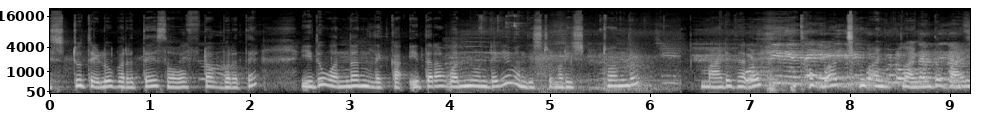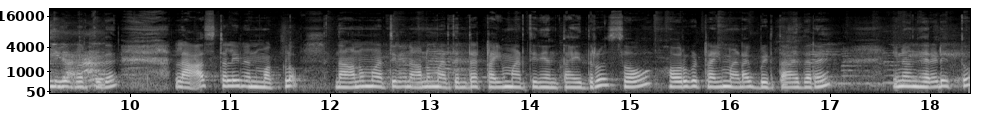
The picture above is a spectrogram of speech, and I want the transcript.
ಎಷ್ಟು ತೆಳು ಬರುತ್ತೆ ಸಾಫ್ಟಾಗಿ ಬರುತ್ತೆ. ಇದು ಒಂದೊಂದು ಲೆಕ್ಕ. ಈ ಥರ ಒಂದು ಉಂಡೆಗೆ ಒಂದಿಷ್ಟು ನೋಡಿ. ಇಷ್ಟೊಂದು ಮಾಡಿದ್ದಾರೆ. ತುಂಬ ಚೆನ್ನಾಗಿತ್ತು. ಹಾಗಂತೂ ಬಾಯಿ ನೀರು ಬರ್ತಿದೆ. ಲಾಸ್ಟಲ್ಲಿ ನನ್ನ ಮಕ್ಕಳು ನಾನು ಮಾಡ್ತೀನಿ ನಾನು ಮಾಡ್ತೀನಿ ಅಂತ ಟ್ರೈ ಮಾಡ್ತೀನಿ ಅಂತ ಇದ್ದರು ಸೊ ಅವ್ರಿಗೂ ಟ್ರೈ ಮಾಡೋಕ್ಕೆ ಬಿಡ್ತಾ ಇದ್ದಾರೆ. ಇನ್ನೊಂದು ಎರಡಿತ್ತು.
